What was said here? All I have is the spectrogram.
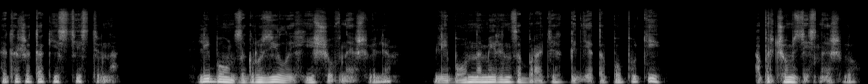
Это же так естественно. Либо он загрузил их еще в Нэшвилле, либо он намерен забрать их где-то по пути. А при чем здесь Нэшвилл?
